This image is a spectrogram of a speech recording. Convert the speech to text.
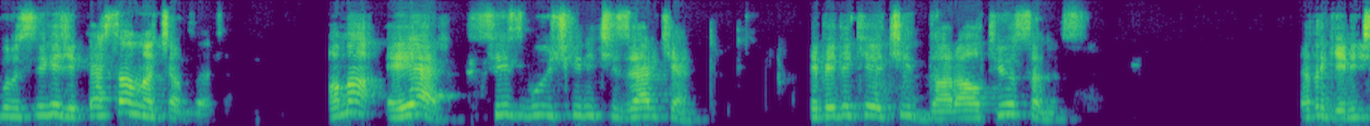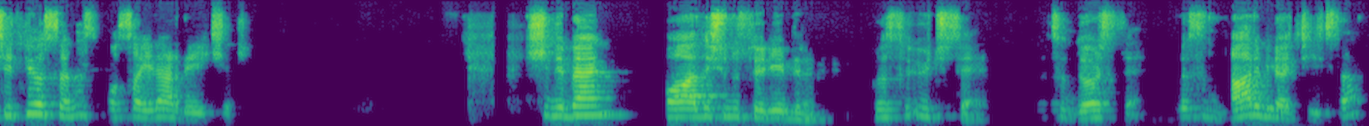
Bunu size gelecek derste anlatacağım zaten. Ama eğer siz bu üçgeni çizerken tepedeki açıyı daraltıyorsanız ya da genişletiyorsanız o sayılar değişir. Şimdi ben o halde şunu söyleyebilirim. Burası 3 ise, burası 4 ise, burası dar bir açıysa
